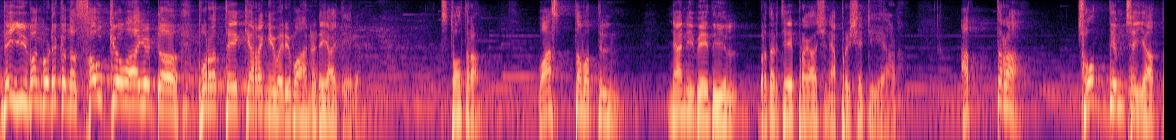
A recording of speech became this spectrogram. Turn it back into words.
ദൈവം കൊടുക്കുന്ന സൗഖ്യവുമായിട്ട് പുറത്തേക്ക് ഇറങ്ങി വരുവാനിടയായി തീരും. സ്തോത്രം. വാസ്തവത്തിൽ ഞാൻ ഈ വേദിയിൽ ബ്രദർ ജയപ്രകാശിനെ അപ്രീഷിയേറ്റ് ചെയ്യുകയാണ്. അത്ര ചോദ്യം ചെയ്യാത്ത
